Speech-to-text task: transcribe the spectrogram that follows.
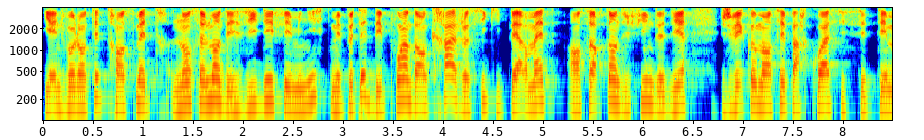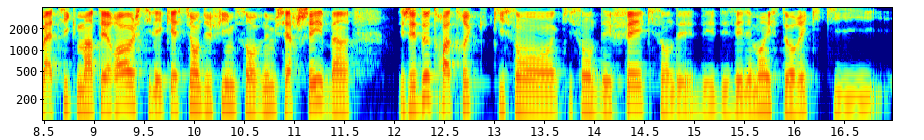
il y a une volonté de transmettre non seulement des idées féministes, mais peut-être des points d'ancrage aussi qui te permettent, en sortant du film, de dire, je vais commencer par quoi si cette thématique m'interroge, si les questions du film sont venues me chercher, ben, j'ai deux, trois trucs qui sont, qui sont des faits, qui sont des, des, des éléments historiques qui,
